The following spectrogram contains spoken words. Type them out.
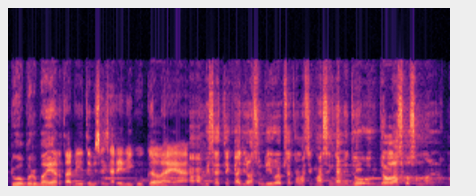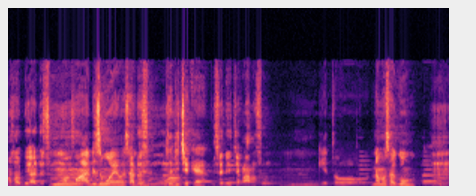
dua berbayar tadi itu bisa cari di Google lah ya. Nah, bisa cek aja langsung di websitenya masing-masing kan itu jelas kok semua Mas Abi ada semua. Hmm, ada semua ya Mas Ada Agung? semua. Bisa dicek ya? Bisa dicek langsung. Hmm, gitu. Nah Mas Agung, Mm.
